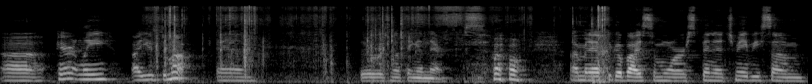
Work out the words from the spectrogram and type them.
Uh, apparently, I used them up, and there was nothing in there. So I'm going to have to go buy some more spinach, maybe some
